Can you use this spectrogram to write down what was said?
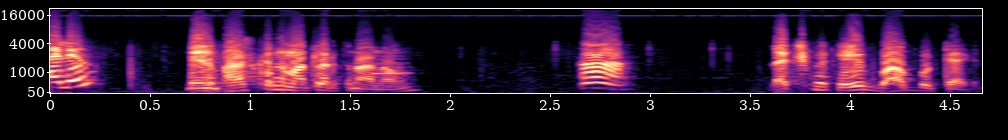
హలో? నేను భాస్కర్ని మాట్లాడుతున్నాను. లక్ష్మికి బాబు పుట్టాడు.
